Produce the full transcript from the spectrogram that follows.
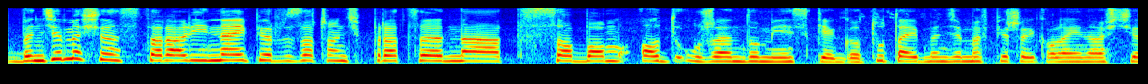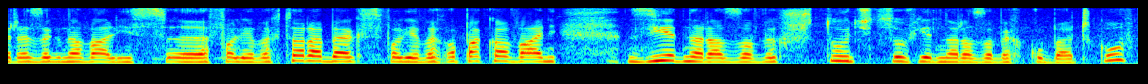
będziemy się starali najpierw zacząć pracę nad sobą od Urzędu Miejskiego. Tutaj będziemy w pierwszej kolejności rezygnowali z e, foliowych torebek, z foliowych opakowań, z jednorazowych sztućców, jednorazowych kubeczków.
